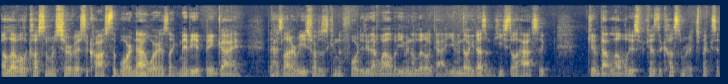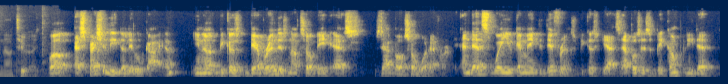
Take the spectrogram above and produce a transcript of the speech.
a level of customer service across the board now, whereas like maybe a big guy that has a lot of resources can afford to do that well. But even the little guy, even though he doesn't, he still has to give that level just because the customer expects it now too, right? Well, especially the little guy, huh? you know, because their brand is not so big as Zappos or whatever. And that's where you can make the difference because yeah, Zappos is a big company that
